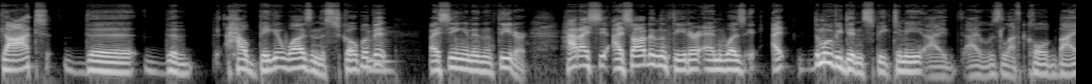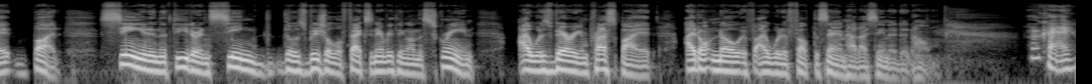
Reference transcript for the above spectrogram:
got the the how big it was and the scope of it by seeing it in the theater. Had I see I saw it in the theater and was I the movie didn't speak to me. I I was left cold by it, but seeing it in the theater and seeing those visual effects and everything on the screen, I was very impressed by it. I don't know if I would have felt the same had I seen it at home. Okay.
